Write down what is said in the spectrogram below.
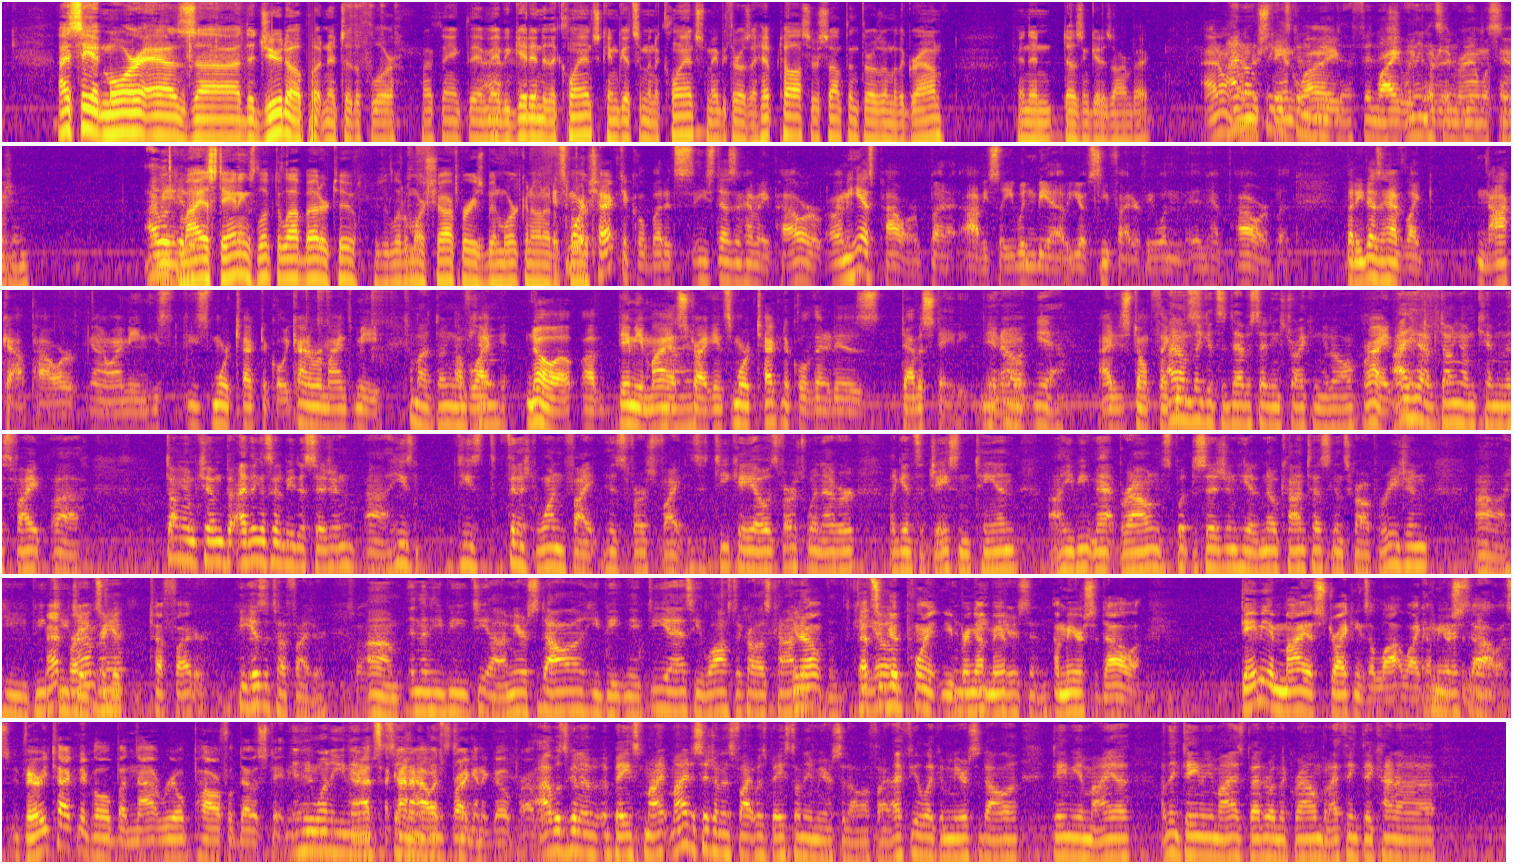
I see it more as uh, the judo putting it to the floor. I think they maybe get into the clinch. Kim gets him in the clinch, maybe throws a hip toss or something, throws him to the ground, and then doesn't get his arm back. I don't, I don't think it's understand going to why be the finish. why he I would think go it's to the gonna be a ground with him. decision. I, I look mean, at Maia's standings looked a lot better too. He's a little more sharper. He's been working on it. It's more course. technical, but it's he doesn't have any power. I mean, he has power, but obviously he wouldn't be a UFC fighter if he wouldn't didn't have power. But but he doesn't have like knockout power. You know, I mean, he's he's more technical. He kind of reminds me. Talking of Kim. like no of, of Damian Maia's Maia. striking. It's more technical than it is devastating. You you know, know, yeah. I just don't think. I don't it's, think it's a devastating striking at all. right. I mean, have Dong Hyun Kim in this fight. Uh, Dong Hyun Kim, but I think it's going to be a decision. Uh, he's he's finished one fight, his first fight. It's a TKO, his first win ever against a Jason Tan. Uh, he beat Matt Brown, split decision. He had a no contest against Karo Parisyan. Uh, he beat Matt TJ Brown's a Grant. good, tough fighter. He is a tough fighter. Um, and then he beat uh, Amir Sadollah. He beat Nate Diaz. He lost to Carlos Condit. you know, that's a good point. You bring up Amir. Amir Sadollah. Damian Maia's striking is a lot like, Like Amir Amir Sadollah's. Very technical, but not real powerful, devastating. And he won a unanimous That's kind of how it's probably going to go. Probably. I was gonna base my my decision on this fight was based on the Amir Sadollah fight. I feel like Amir Sadollah, Damian Maia. I think Damian Maia is better on the ground, but I think they kind of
